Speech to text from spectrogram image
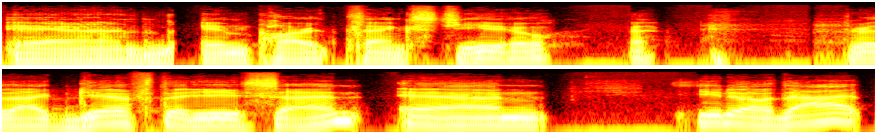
And in part, thanks to you for that gift that you sent. And, you know, that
